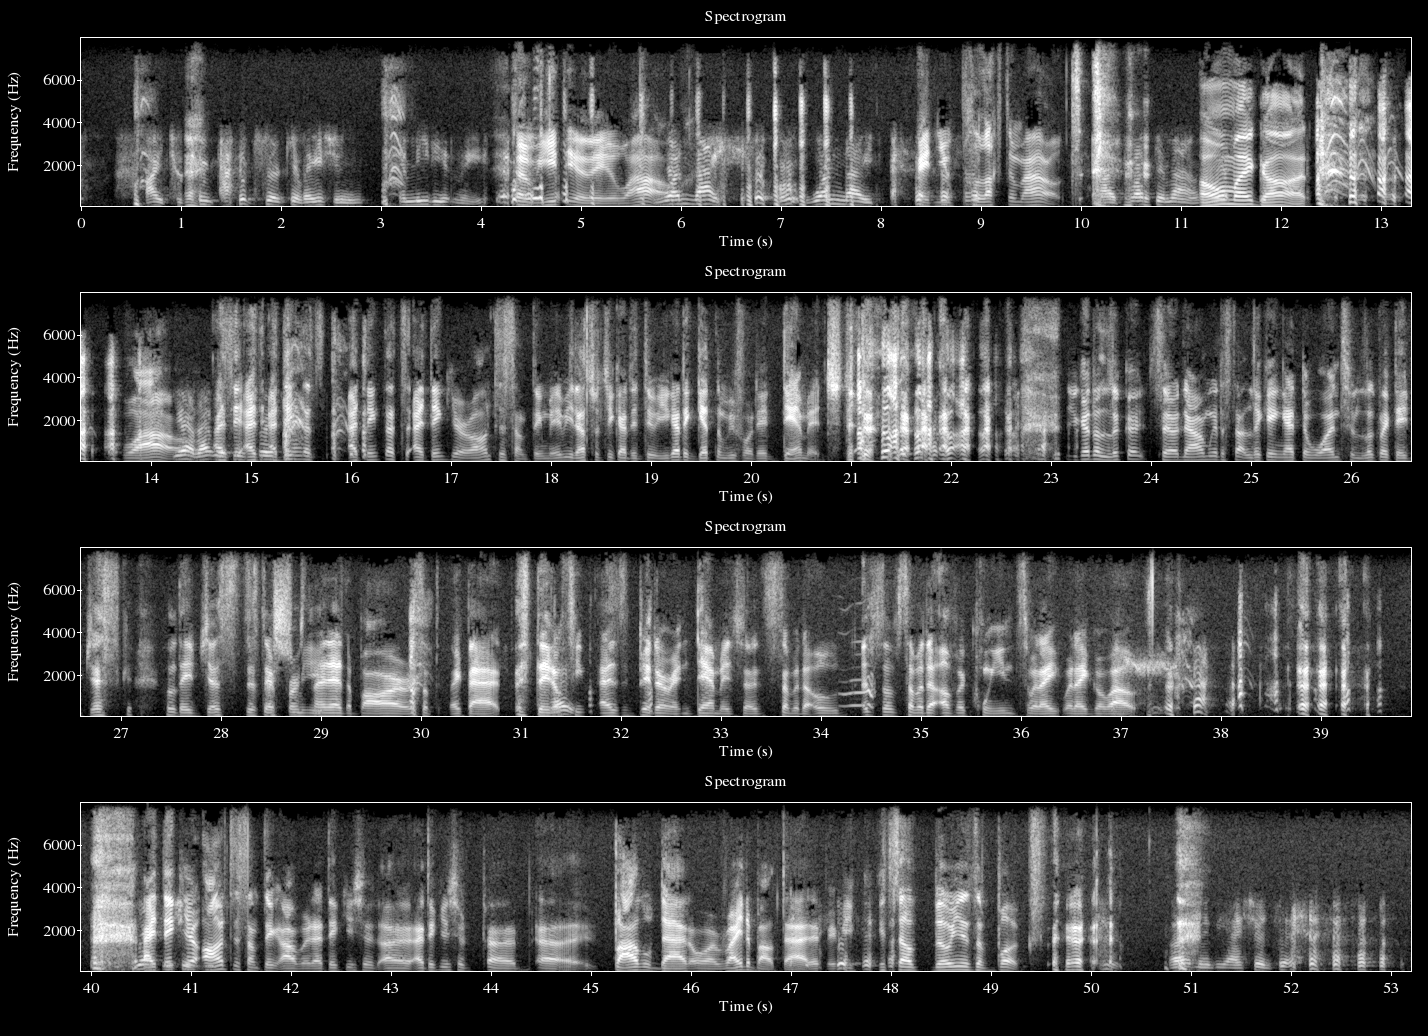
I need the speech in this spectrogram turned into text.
I took him out of circulation immediately. Immediately, wow. One night, one night. and you plucked him out. I plucked him out. Oh yeah. my god. Wow. Yeah, that I was think his I, I think that's I think that's I think you're onto something. Maybe that's what you got to do. You got to get them before they're damaged. you got to look at. So now I'm gonna start looking at the ones who look like they just who they just this is their Fresh first meat. night at the bar or something like that. They don't Right. seem as bitter and damaged as some of the old some some of the other queens when I when I go out. I think you're should- onto something, Albert. I think you should. Uh, I think you should uh, uh, bottle that or write about that, and maybe you could sell millions of books. Well, maybe I should.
